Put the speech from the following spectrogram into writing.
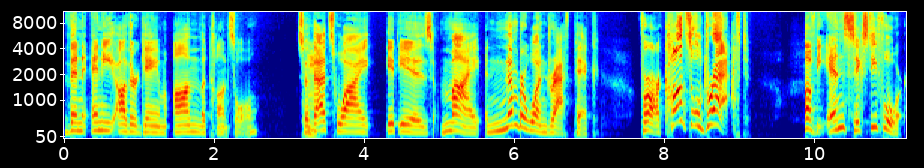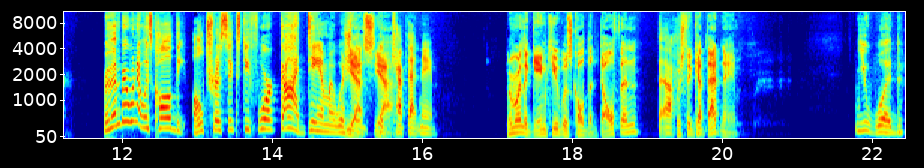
than any other game on the console. So Hmm. that's why it is my number one draft pick for our console draft of the N64. Remember when it was called the Ultra 64? God damn, I wish Yes, they'd, yeah. kept that name. Remember when the GameCube was called the Dolphin? Ugh, Wish they'd kept that name. you would.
